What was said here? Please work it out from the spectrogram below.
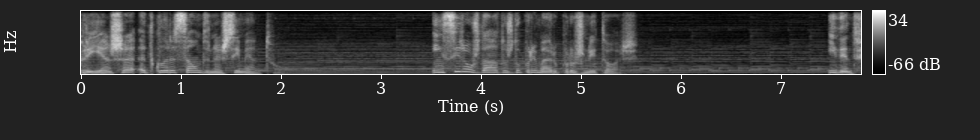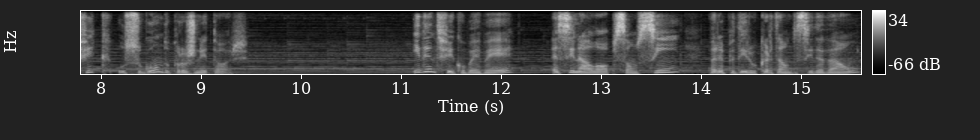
Preencha a declaração de nascimento. Insira os dados do primeiro progenitor. Identifique o segundo progenitor. Identifique o bebê Assinale a opção Sim para pedir o cartão de cidadão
